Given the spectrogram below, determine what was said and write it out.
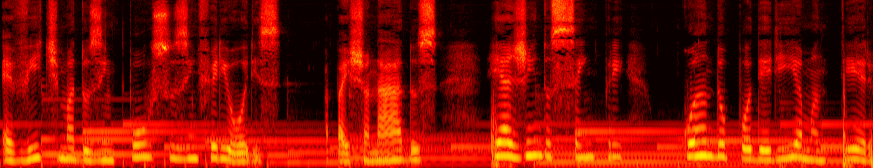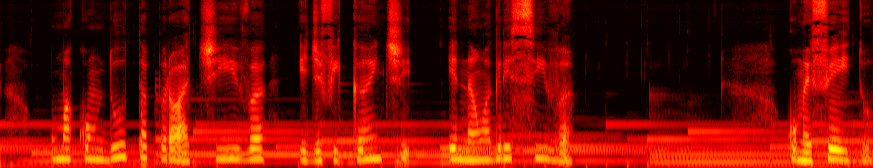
é vítima dos impulsos inferiores, apaixonados, reagindo sempre quando poderia manter uma conduta proativa, edificante e não agressiva. Como efeito,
